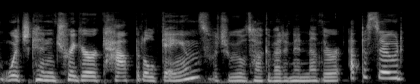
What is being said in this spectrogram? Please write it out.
which can trigger capital gains, which we will talk about in another episode.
